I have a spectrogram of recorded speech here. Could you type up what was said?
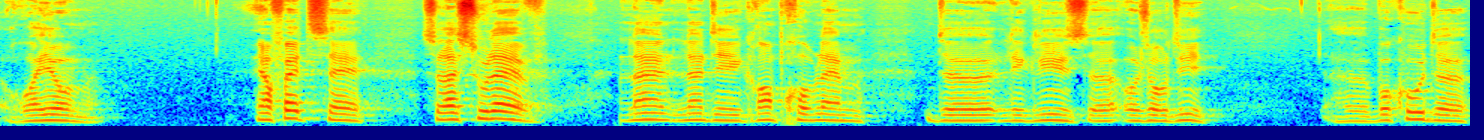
royaume. Et en fait, cela soulève l'un des grands problèmes de l'Église euh, aujourd'hui. Euh, beaucoup de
